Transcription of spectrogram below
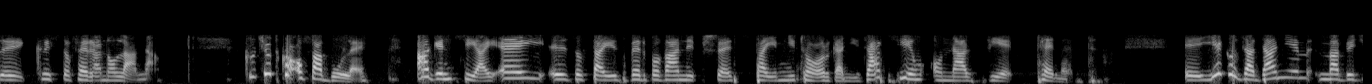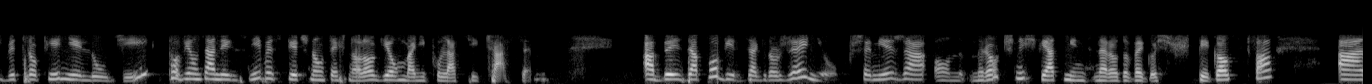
y, Christophera Nolana. Króciutko o fabule. Agent CIA y, zostaje zwerbowany przez tajemniczą organizację o nazwie Tenet. Y, Jego zadaniem ma być wytropienie ludzi powiązanych z niebezpieczną technologią manipulacji czasem. Aby zapobiec zagrożeniu, przemierza on mroczny świat międzynarodowego szpiegostwa, a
